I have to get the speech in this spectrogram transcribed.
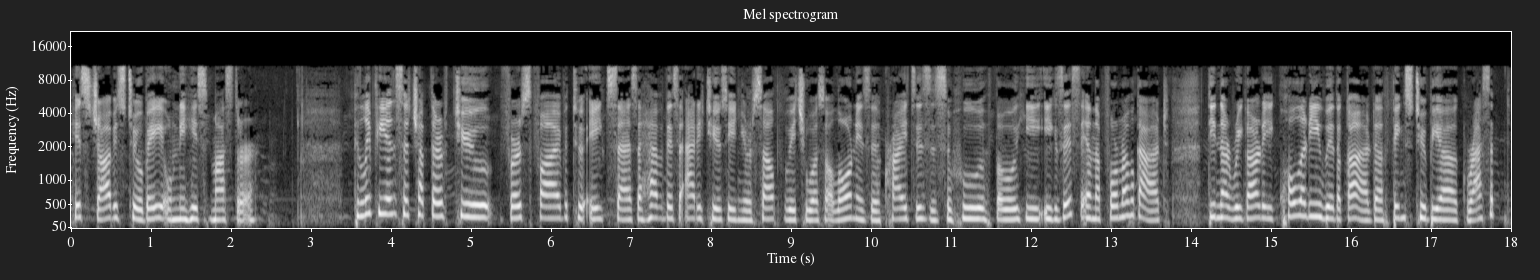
His job is to obey only his master. Philippians chapter 2 verse 5 to 8 says, Have this attitude in yourself which was alone is Christ Jesus who, though he exists in the form of God, did not regard equality with God uh, things to be uh, grasped,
